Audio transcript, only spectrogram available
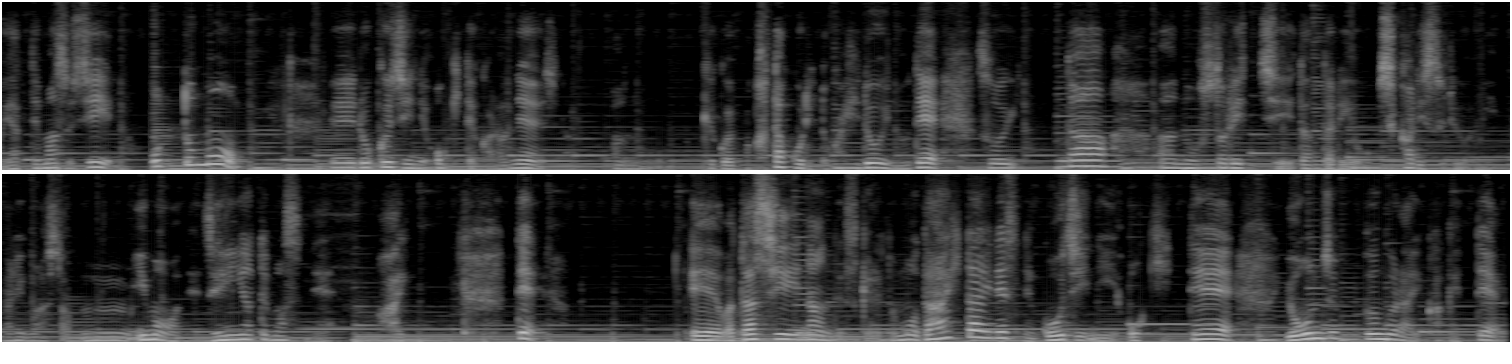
もやってますし夫も、えー、6時に起きてからねあの結構やっぱ肩こりとかひどいのでそういったあのストレッチだったりをしっかりするようになりました。うん今はね全員やってますね。はい。でえー、私なんですけれども大体ですね5時に起きて40分ぐらいかけて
